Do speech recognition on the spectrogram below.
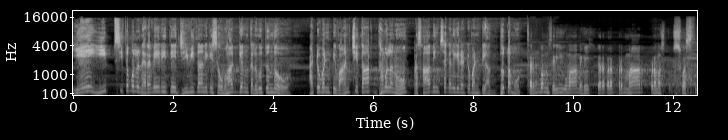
ఏ ఈప్సితములు నెరవేరితే జీవితానికి సౌభాగ్యం కలుగుతుందో అటువంటి వాంఛితార్థములను ప్రసాదించగలిగినటువంటి అద్భుతము సర్వం శ్రీ ఉమామహేశ్వర పరబ్రహ్మార్పణమస్తు. స్వస్తి.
